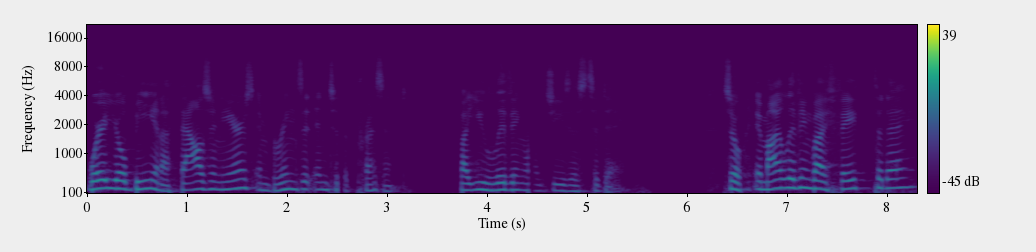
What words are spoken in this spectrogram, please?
where you'll be in a thousand years and brings it into the present by you living like Jesus today. So, am I living by faith today?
